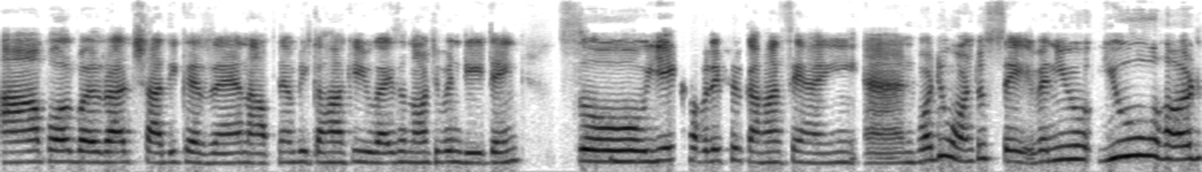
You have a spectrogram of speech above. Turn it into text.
आप और बलराज शादी कर रहे हैं आपने अभी कहा कि you guys are not even dating so ये खबरें फिर कहाँ से आई? And what you want to say when you you heard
